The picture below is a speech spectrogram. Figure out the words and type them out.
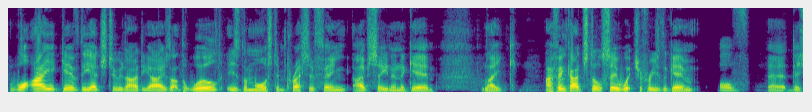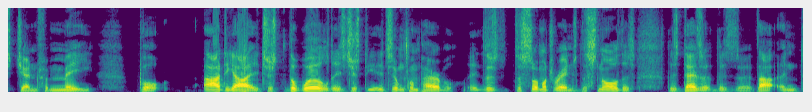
what I give the edge to in RDR is that the world is the most impressive thing I've seen in a game. Like I think I'd still say Witcher 3 is the game of uh, this gen for me, but RDR, it's just the world is just it's incomparable. It, there's there's so much range. There's snow, there's there's desert, there's uh, that, and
